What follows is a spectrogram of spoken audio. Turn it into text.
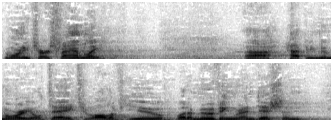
Good morning, church family. Uh, happy Memorial Day to all of you. What a moving rendition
